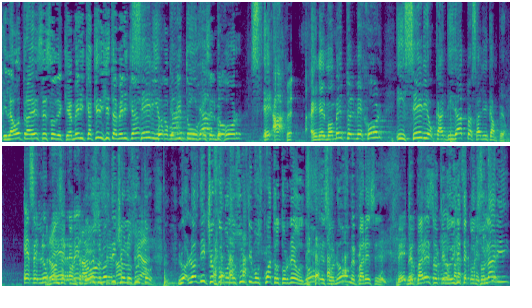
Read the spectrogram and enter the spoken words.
y la otra es eso de que América, ¿qué dijiste América? Serio, juega bonito, es el mejor. Eh, ah, en el momento el mejor y serio candidato a salir campeón. Es el look de rebelde. eso lo has dicho los últimos, lo, has dicho como los últimos cuatro torneos, ¿no? Eso, ¿no? Me parece. me parece que lo dijiste con Solari,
